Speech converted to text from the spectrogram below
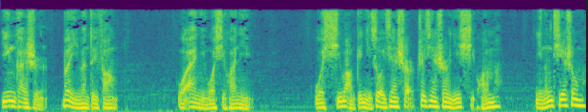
应该是问一问对方：“我爱你，我喜欢你，我希望给你做一件事儿，这件事儿你喜欢吗？你能接受吗？”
